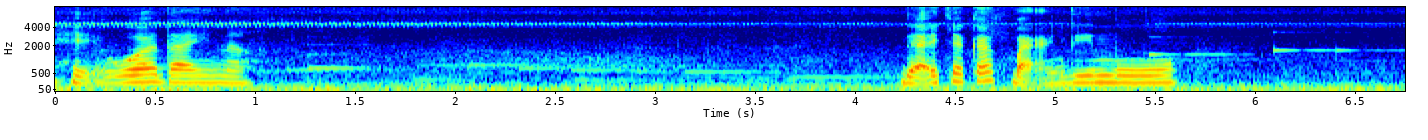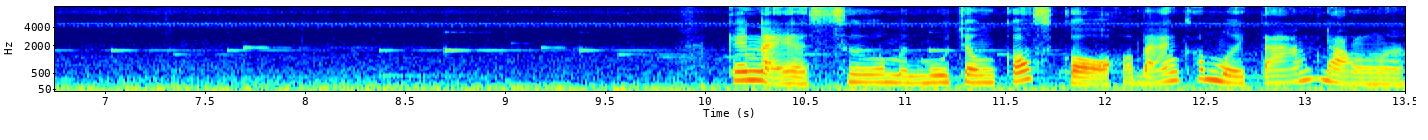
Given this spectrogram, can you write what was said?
Cái hiệu ở đây nè. Để cho các bạn đi mua. Cái này hồi xưa mình mua trong Costco, họ bán có 18 đồng à.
